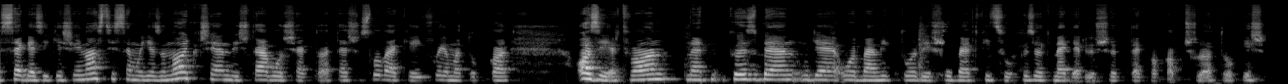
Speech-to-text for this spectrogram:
szegezik, és én azt hiszem, hogy ez a nagy csend és távolságtartás a szlovákiai folyamatokkal azért van, mert közben ugye Orbán Viktor és Robert Fico között megerősödtek a kapcsolatok, és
